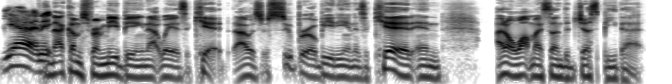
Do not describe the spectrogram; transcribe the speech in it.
Yeah, and, and it, that comes from me being that way as a kid. I was just super obedient as a kid, and I don't want my son to just be that.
